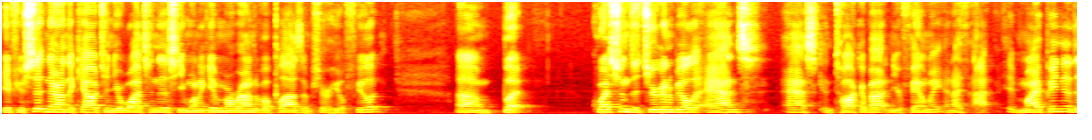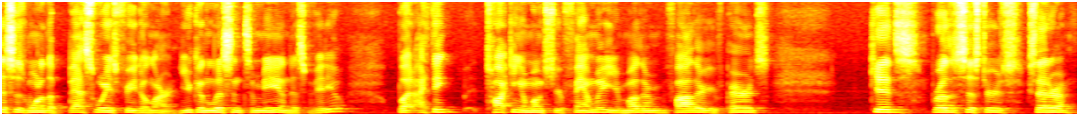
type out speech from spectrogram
if you're sitting there on the couch and you're watching this, you want to give him a round of applause. I'm sure he'll feel it. Um, but questions that you're going to be able to ask, ask and talk about in your family. And I, I, in my opinion, this is one of the best ways for you to learn. You can listen to me in this video, but I think talking amongst your family, your mother and father, your parents, kids, brothers, sisters, etc.,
